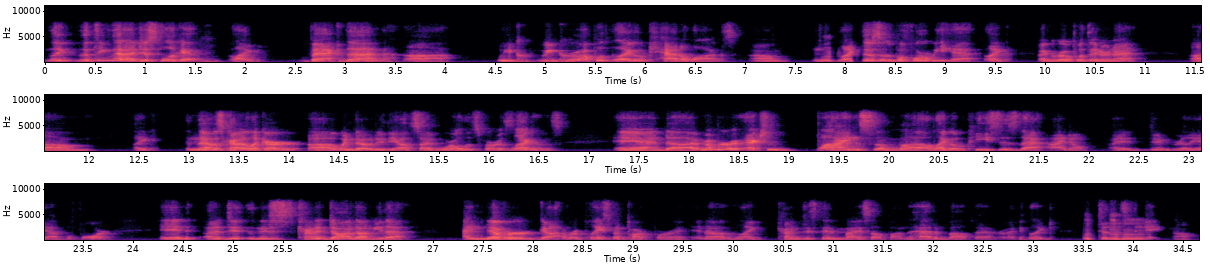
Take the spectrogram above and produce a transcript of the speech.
like the thing that I just look at, like back then, uh, we we grew up with Lego catalogs. Um, Mhm. like this was before we had like I grew up with internet. Um, like, and that was kind of like our uh, window to the outside world as far as Legos. And uh, I remember actually buying some uh, Lego pieces that I don't, I didn't really have before, and I did, and it just kind of dawned on me that I never got a replacement part for it, and I'm like kind of just hitting myself on the head about that, right? Like to this Mhm. day now.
